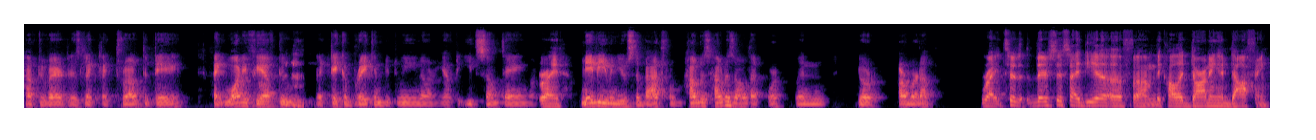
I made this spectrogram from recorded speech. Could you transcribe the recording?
have to wear it? Is like like throughout the day? Like what if you have to like take a break in between or you have to eat something or right. maybe even use the bathroom? How does how does all that work when you're armored up? Right. So there's this idea of um, they call it donning and doffing.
